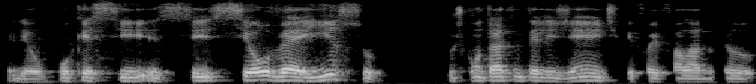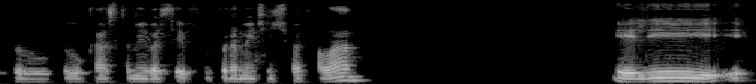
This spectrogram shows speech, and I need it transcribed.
entendeu? Porque se, se, se houver isso, os contratos inteligentes, que foi falado pelo, pelo, pelo Cássio, também vai ser futuramente, a gente vai falar, ele,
